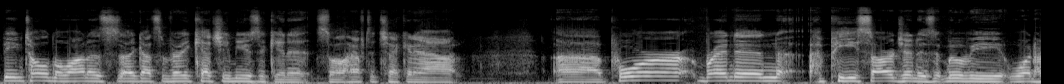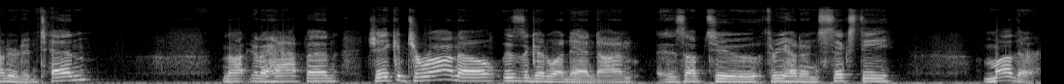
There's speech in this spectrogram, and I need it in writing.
being told Moana's uh, got some very catchy music in it, so I'll have to check it out. Uh, poor Brendan P. Sargent is at movie 110. Not going to happen. Jacob Toronto, this is a good one, Dan Don, is up to 360. Mother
